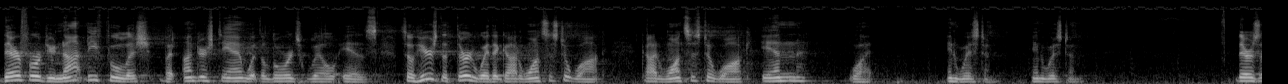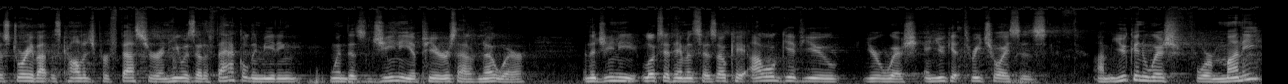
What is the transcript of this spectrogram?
Therefore, do not be foolish, but understand what the Lord's will is. So here's the third way that God wants us to walk. God wants us to walk in what? In wisdom. In wisdom. There's a story about this college professor, and he was at a faculty meeting when this genie appears out of nowhere. And the genie looks at him and says, Okay, I will give you your wish, and you get three choices. Um, you can wish for money,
